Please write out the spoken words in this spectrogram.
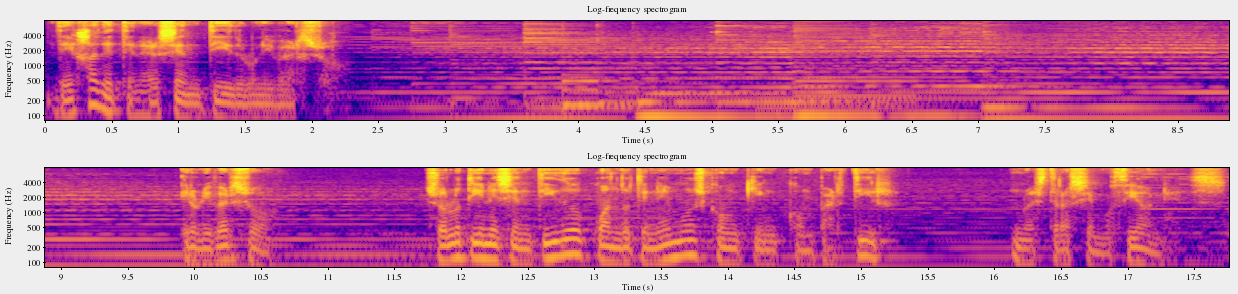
Deja de tener sentido el universo. El universo solo tiene sentido cuando tenemos con quien compartir nuestras emociones.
